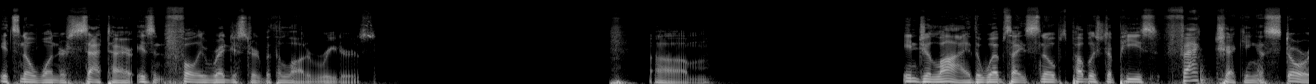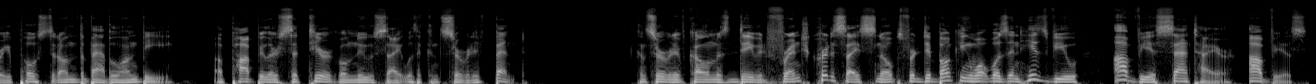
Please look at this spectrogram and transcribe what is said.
it's no wonder satire isn't fully registered with a lot of readers. Um, in July, the website Snopes published a piece fact checking a story posted on the Babylon Bee, a popular satirical news site with a conservative bent. Conservative columnist David French criticized Snopes for debunking what was, in his view, obvious satire. Obvious.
